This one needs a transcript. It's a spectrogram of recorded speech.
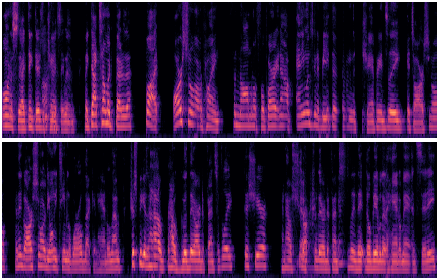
Honestly, I think there's a okay. chance they win. Like that's how much better that. But Arsenal are playing phenomenal football right now. If anyone's going to beat them in the Champions League, it's Arsenal. I think Arsenal are the only team in the world that can handle them just because of how, how good they are defensively this year and how structured yeah. they are defensively. They, they'll be able to handle Man City.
